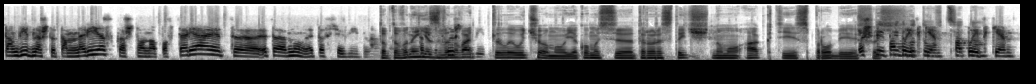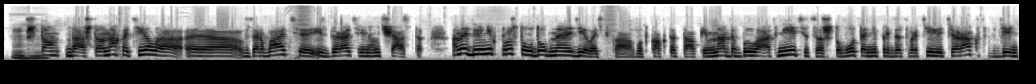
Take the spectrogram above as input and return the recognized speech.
там видно, що там нарезка, що вона повторяє. Это, ну, это все видно. Тобто вони її звинуватили у чому? У якомусь е, терористичному акті, спробі щось? Попытки, попытки. Угу. Что, да, что она хотела э, взорвать избирательный участок. Она для них просто удобная девочка, вот как-то так. Им надо было отметиться, что вот они предотвратили теракт в день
